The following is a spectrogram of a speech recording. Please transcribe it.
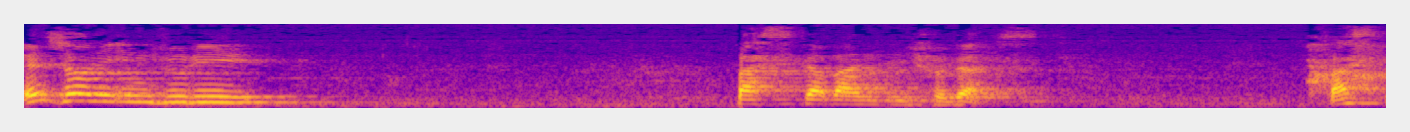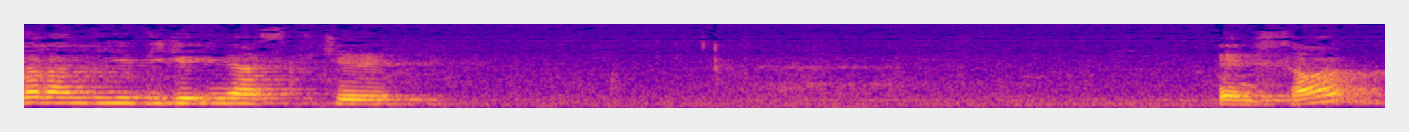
انسان اینجوری بستبندی شده است. بستبندی دیگه این است که انسان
